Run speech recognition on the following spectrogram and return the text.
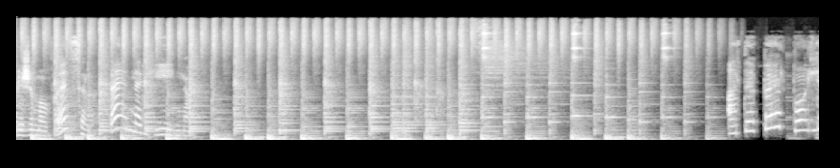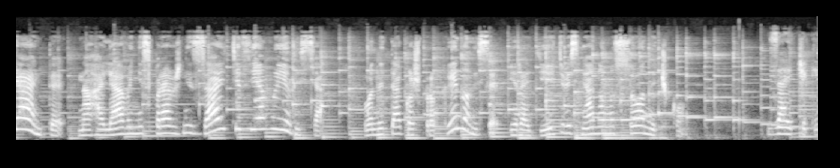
біжимо весело та енергійно. А тепер погляньте, на галявині справжні зайці з'явилися. Вони також прокинулися і радіють весняному сонечку. Зайчики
